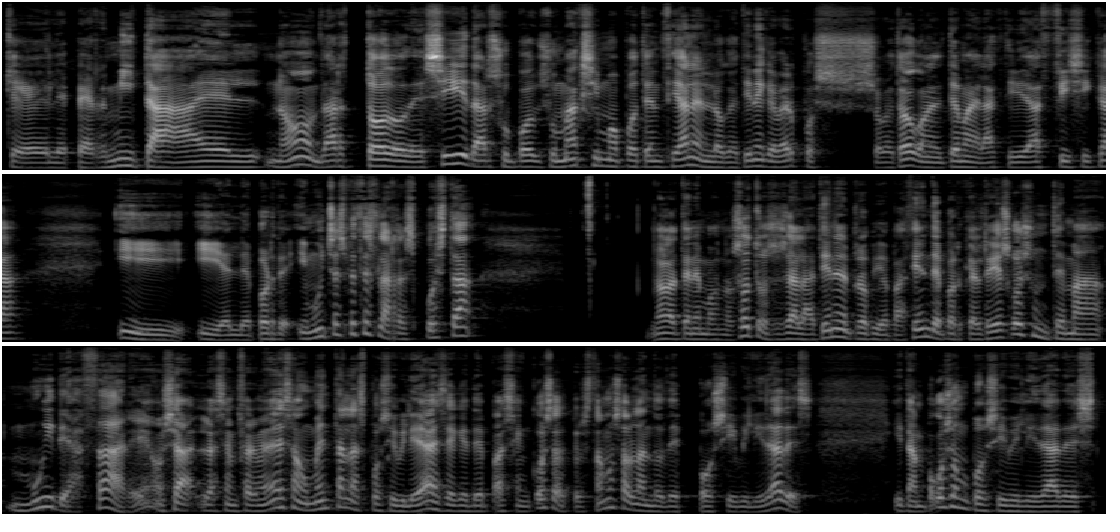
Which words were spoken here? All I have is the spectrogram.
que le permita a él, ¿no? Dar todo de sí, dar su, máximo potencial en lo que tiene que ver, pues, sobre todo con el tema de la actividad física y, y el deporte. Y muchas veces la respuesta no la tenemos nosotros, o sea, la tiene el propio paciente, porque el riesgo es un tema muy de azar, ¿eh? O sea, las enfermedades aumentan las posibilidades de que te pasen cosas, pero estamos hablando de posibilidades. Y tampoco son posibilidades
